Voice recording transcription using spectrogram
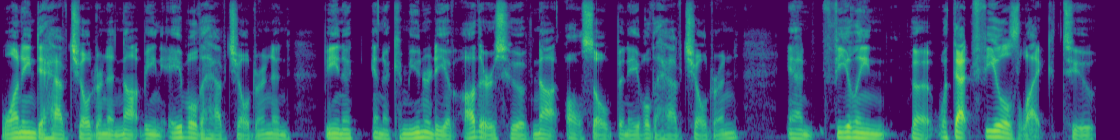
wanting to have children and not being able to have children and being a, in a community of others who have not also been able to have children and feeling the what that feels like to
